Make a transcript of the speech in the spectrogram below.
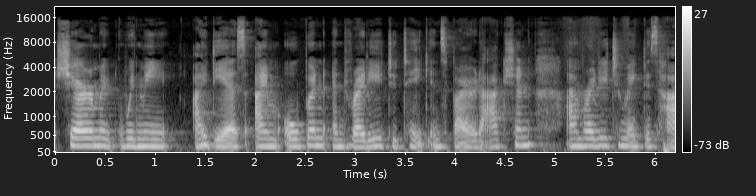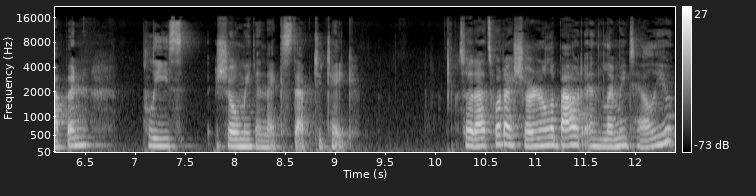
share with me ideas i'm open and ready to take inspired action i'm ready to make this happen please show me the next step to take. So that's what I journal about. And let me tell you,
